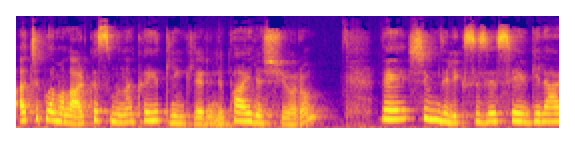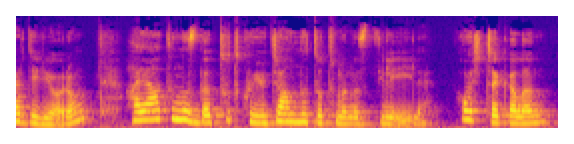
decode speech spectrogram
Açıklamalar kısmına kayıt linklerini paylaşıyorum. Ve şimdilik size sevgiler diliyorum. Hayatınızda tutkuyu canlı tutmanız dileğiyle. Hoşçakalın.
